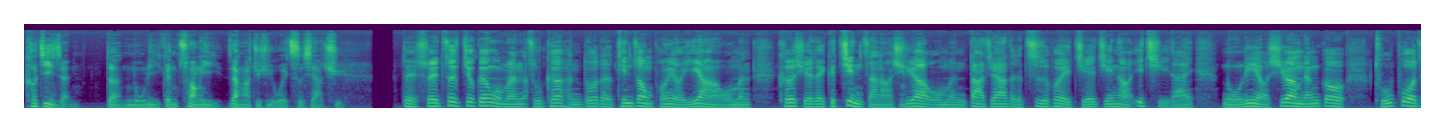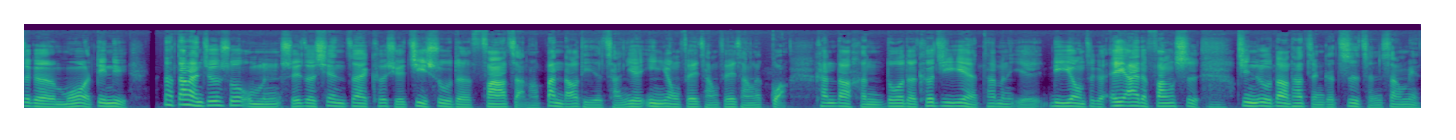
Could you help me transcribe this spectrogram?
科技人的努力跟创意，让它继续维持下去。对，所以这就跟我们足科很多的听众朋友一样啊，我们科学的一个进展啊，需要我们大家的智慧结晶啊，一起来努力哦，希望能够突破这个摩尔定律。那当然就是说，我们随着现在科学技术的发展啊，半导体的产业应用非常非常的广，看到很多的科技业，他们也利用这个 AI 的方式进入到它整个制程上面。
